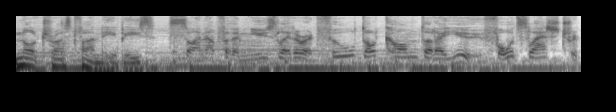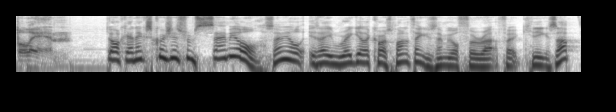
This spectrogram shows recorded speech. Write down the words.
not trust fund hippies. Sign up for the newsletter at fool.com.au forward slash triple M. Doc, our next question is from Samuel. Samuel is a regular correspondent. Thank you, Samuel, for uh, for hitting us up.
